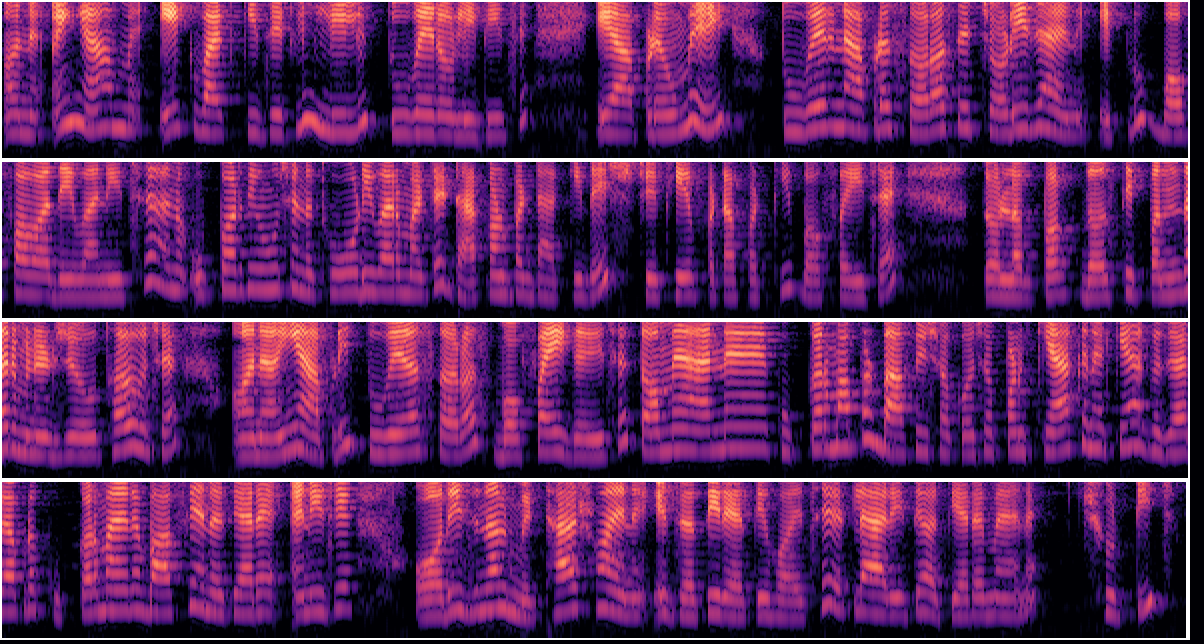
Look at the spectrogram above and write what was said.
અને અહીંયા મેં એક વાટકી જેટલી લીલી તુવેરો લીધી છે. એ આપણે ઉમેરી તુવેરને આપણે સરસ એ ચડી જાય ને એટલું બફાવા દેવાની છે અને ઉપરથી હું છે ને થોડી વાર માટે ઢાંકણ પણ ઢાંકી દઈશ, જેથી એ ફટાફટથી બફાઈ જાય. તો લગભગ દસથી પંદર મિનિટ જેવું થયું છે અને અહીંયા આપણી તુવેર સરસ બફાઈ ગઈ છે. તમે આને કુકરમાં પણ બાફી શકો છો, પણ ક્યાંક ને ક્યાંક જ્યારે આપણે કુકરમાં એને બાફીએ ને ત્યારે એની જે ઓરિજિનલ મીઠાશ હોય ને એ જતી રહેતી હોય છે, એટલે આ રીતે અત્યારે મેં એને છૂટી જ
